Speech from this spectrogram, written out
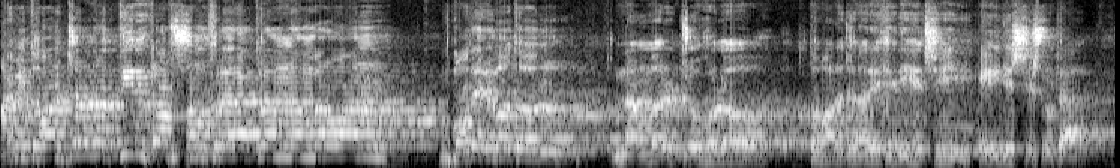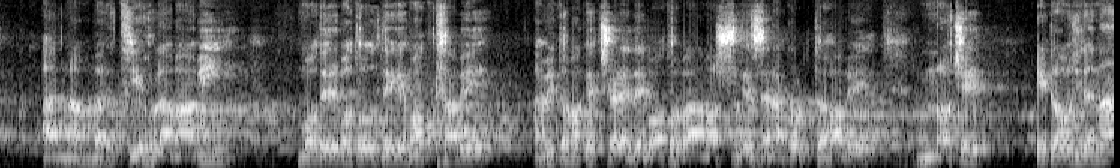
আমি তোমার জন্য তিনটা অপশন খুলে রাখলাম, নাম্বার ওয়ান মদের বোতল, নাম্বার টু হলো তোমার জন্য রেখে দিয়েছি এই যে শিশুটা, আর নাম্বার থ্রি হলাম আমি। মদের বোতল থেকে মদ খাবে, আমি তোমাকে ছেড়ে দেবো, অথবা আমার সঙ্গে জেনা করতে হবে। নচেত এটাও যদি না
